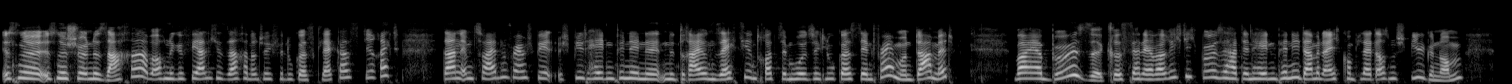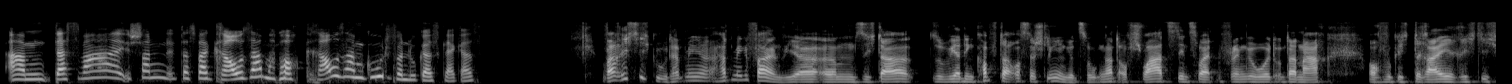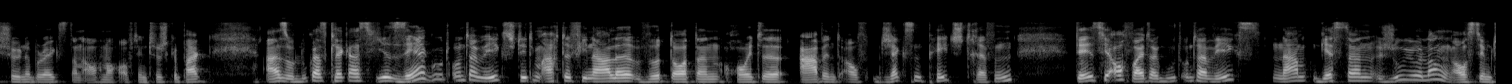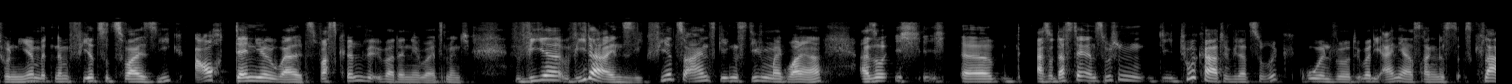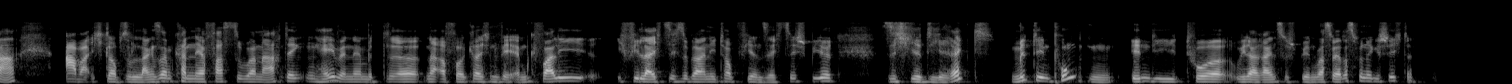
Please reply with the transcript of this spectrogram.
ist, eine, ist eine schöne Sache, aber auch eine gefährliche Sache natürlich für Lukas Kleckers direkt. Dann im zweiten Frame-Spiel spielt Hayden Pinney eine, eine 63 und trotzdem holt sich Lukas den Frame. Und damit war er böse, Christian. Er war richtig böse, hat den Hayden Pinney damit eigentlich komplett aus dem Spiel genommen. Ähm, das war schon, das war grausam, aber auch grausam gut von Lukas Kleckers. War richtig gut, hat mir, hat mir gefallen, wie er ähm, sich da, so wie er den Kopf da aus der Schlinge gezogen hat, auf Schwarz den zweiten Frame geholt und danach auch wirklich drei richtig schöne Breaks dann auch noch auf den Tisch gepackt. Also Lukas Kleckers hier sehr gut unterwegs, steht im Achtelfinale, wird dort dann heute Abend auf Jackson Page treffen. Der ist ja auch weiter gut unterwegs, nahm gestern Julio Long aus dem Turnier mit einem 4 zu 2 Sieg. Auch Daniel Wells. Was können wir über Daniel Wells, Mensch? Wir wieder ein Sieg. 4 zu 1 gegen Stephen Maguire. Also ich, ich äh, also dass der inzwischen die Tourkarte wieder zurückholen wird über die Einjahresrangliste, ist klar. Aber ich glaube, so langsam kann er fast drüber nachdenken, hey, wenn er mit äh, einer erfolgreichen WM-Quali vielleicht sich sogar in die Top 64 spielt, sich hier direkt mit den Punkten in die Tour wieder reinzuspielen. Was wäre das für eine Geschichte?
